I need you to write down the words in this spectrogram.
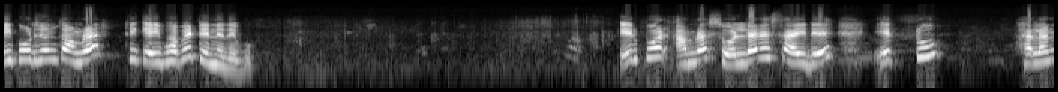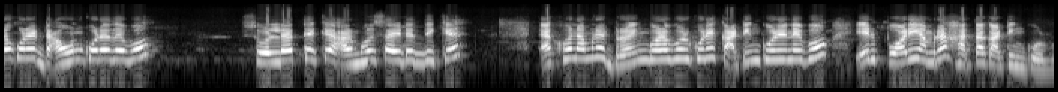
এই পর্যন্ত আমরা ঠিক এইভাবে টেনে দেব। এরপর আমরা শোল্ডারের সাইডে একটু হেলানো করে ডাউন করে দেব। শোল্ডার থেকে আর্মহোল সাইডের দিকে। এখন আমরা ড্রয়িং বরাবর করে কাটিং করে নেব। এরপরই আমরা হাতা কাটিং করব।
